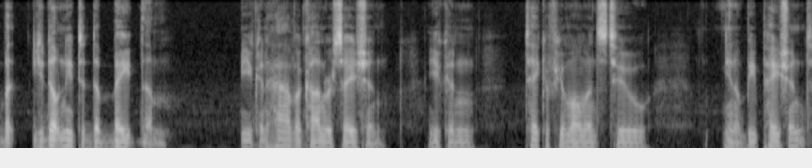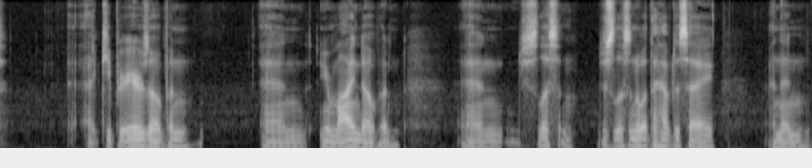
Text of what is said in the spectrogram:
but you don't need to debate them. You can have a conversation. You can take a few moments to you know be patient, uh, keep your ears open, and your mind open, and just listen. Just listen to what they have to say, and then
